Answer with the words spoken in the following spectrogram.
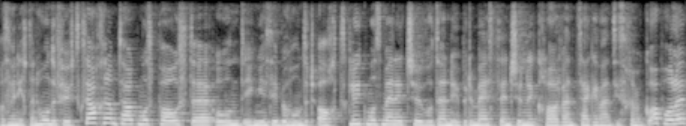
Also wenn ich dann 150 Sachen am Tag muss posten und irgendwie 780 Leute muss managen, die dann über Messenger nicht klar wollen, sagen, wenn sie es können abholen,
